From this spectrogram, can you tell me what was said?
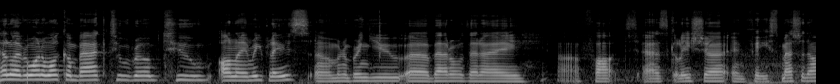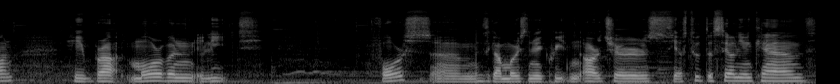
Hello everyone and welcome back to Rome 2 online replays. Uh, I'm going to bring you a battle that I uh, fought as Galatia and faced Macedon. He brought more of an elite force. Um, he's got mercenary Cretan archers, he has two Thessalian cavs,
